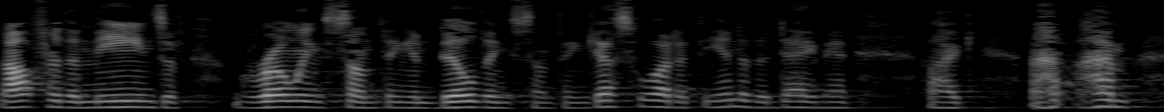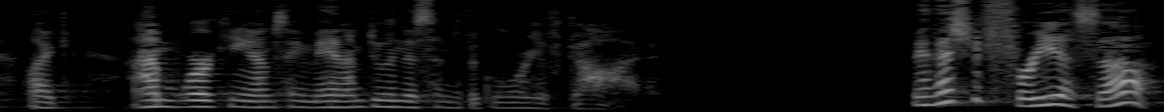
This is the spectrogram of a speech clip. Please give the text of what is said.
not for the means of growing something and building something. Guess what? At the end of the day, man, like, I'm, like, I'm working, I'm saying, man, I'm doing this under the glory of God. Man, that should free us up.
